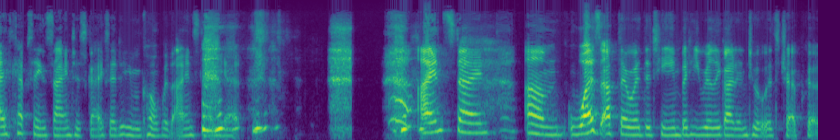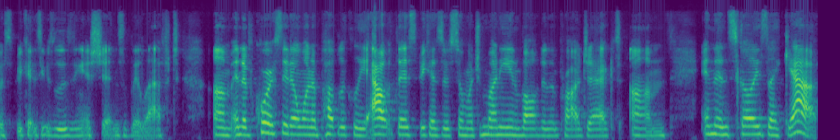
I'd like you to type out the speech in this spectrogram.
I kept saying scientist guy because I didn't even come up with Einstein yet. Einstein um, was up there with the team, but he really got into it with Trepkos because he was losing his shit, and so they left. Um, and of course, they don't want to publicly out this because there's so much money involved in the project. Um, and then Scully's like, "Yeah,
